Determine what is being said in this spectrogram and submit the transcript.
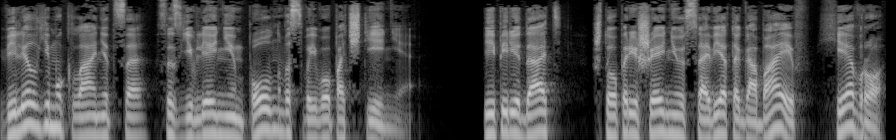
велел ему кланяться с изъявлением полного своего почтения и передать, что по решению Совета Габаев, Хевро,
